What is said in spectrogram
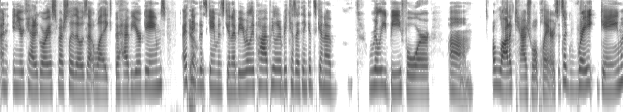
in, in your category, especially those that like the heavier games. I yeah. think this game is going to be really popular because I think it's going to really be for um, a lot of casual players. It's a great game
